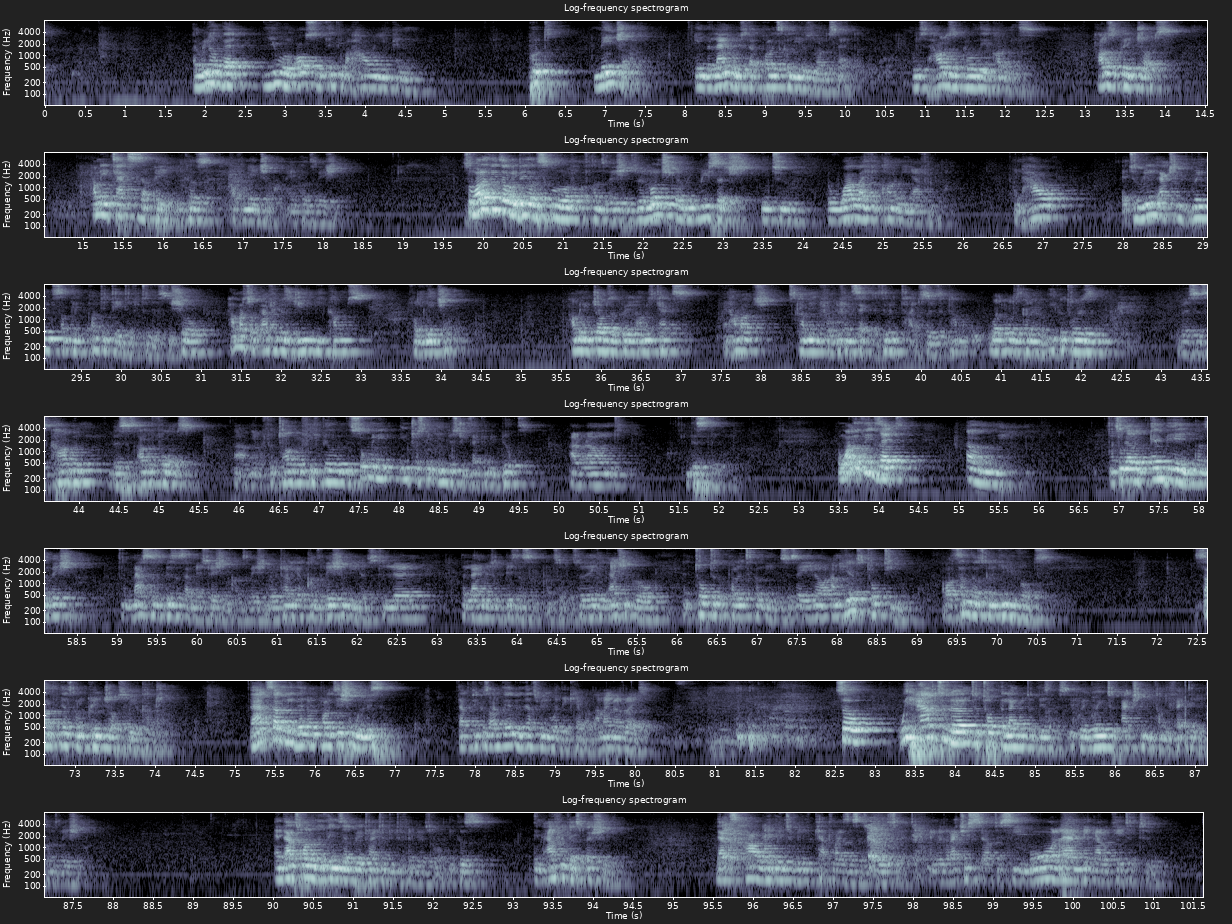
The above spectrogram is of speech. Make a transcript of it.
I really hope that you will also think about how you can put nature in the language that political leaders will understand, which is how does it grow the economies? How does it create jobs? How many taxes are paid because of nature and conservation? So one of the things that we're doing at the School of, of Conservation is we're launching a research into the wildlife economy in Africa and how uh, to really actually bring something quantitative to this to show how much of Africa's GDP comes from nature, how many jobs are created, how much tax, and how much is coming from different sectors, different types. So is it what, what is coming from ecotourism versus carbon versus other forms, um, you know, photography, film. There's so many interesting industries that can be built around this thing. And one of the things that, um, so we have an MBA in conservation, a Master's in Business Administration in conservation. We're trying to get conservation leaders to learn the language of business and so forth, so they can actually go and talk to the political leaders to say, you know, I'm here to talk to you about something that's going to give you votes, something that's going to create jobs for your country. That suddenly the politician will listen. That's because at the end of that's really what they care about. Am I not right? so we have to learn to talk the language of business if we're going to actually become effective in conservation. And that's one of the things that we're trying to do differently as well, because in Africa especially, that's how we're going to really catalyze this as a growth sector. And we're going to actually start to see more land being allocated to,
